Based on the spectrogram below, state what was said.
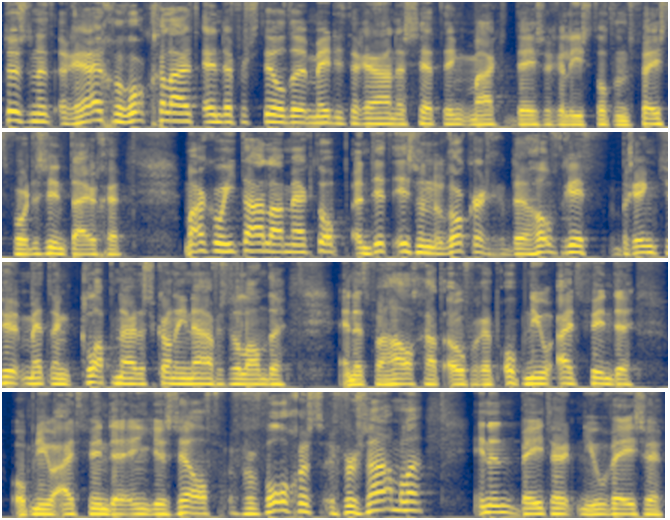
tussen het ruige rockgeluid en de verstilde mediterrane setting... maakt deze release tot een feest voor de zintuigen. Marco Hitala merkt op, en dit is een rocker. De hoofdriff brengt je met een klap naar de Scandinavische landen. En het verhaal gaat over het opnieuw uitvinden. Opnieuw uitvinden en jezelf vervolgens verzamelen in een beter nieuw wezen.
